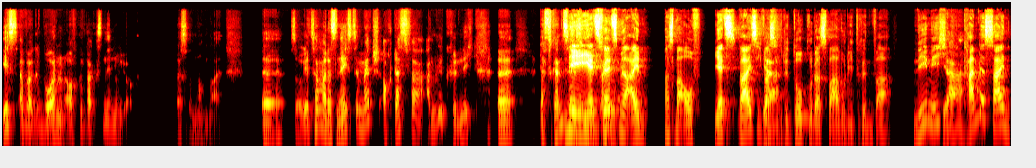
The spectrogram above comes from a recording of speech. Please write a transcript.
ist aber geboren und aufgewachsen in New York. Das nochmal. Äh, so, jetzt haben wir das nächste Match. Auch das war angekündigt. Äh, das Ganze nee, jetzt fällt es also, mir ein. Pass mal auf. Jetzt weiß ich, was ja. für eine Doku das war, wo die drin war. Nämlich, ja. kann das sein,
